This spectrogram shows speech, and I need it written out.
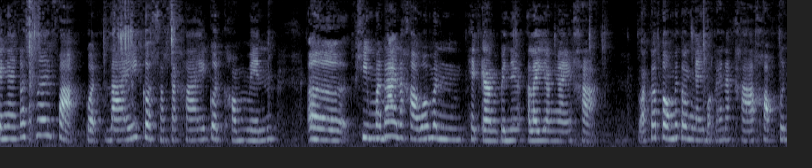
ยังไงก็ช่วยฝากกดไลค์ กด subscribe กดคอมเมนต์ เอ่อพิมพ์มาได้นะคะ ว่ามันเหตุการณ์มันเป็นอะไรยังไงค่ะ แล้วก็ตรงไม่ตรงยังไงบอกได้นะคะ ขอบคุณ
